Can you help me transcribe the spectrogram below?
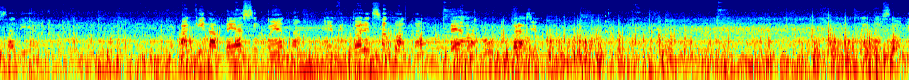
Sadia. Aqui na PS50, em Vitória de Santo Antão, Pernambuco, Brasil. de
